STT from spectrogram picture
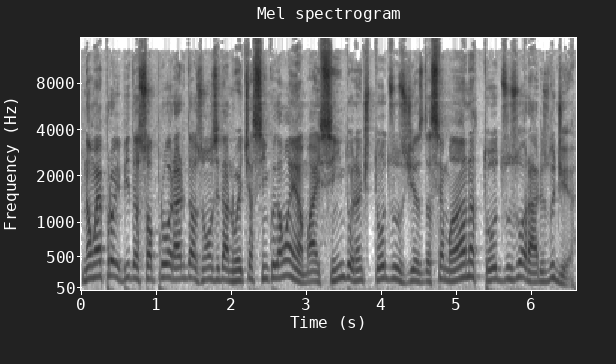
não é proibida só pro horário das 11 da noite às 5 da manhã, mas sim durante todos os dias da semana, todos os horários do dia.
